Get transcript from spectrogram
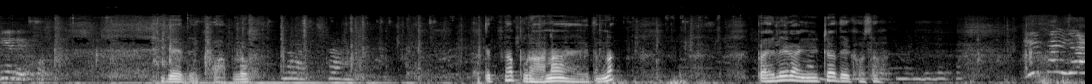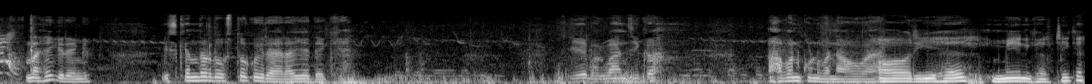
ये देखो। ये देखो आप लोग। कितना अच्छा कितना पुराना है एकदम ना पहले का ईटा देखो सब। नहीं गिरेंगे। इसके अंदर दोस्तों कोई रह रहा है ये देखिए। ये भगवान जी का हवन कुंड बना हुआ है। और ये है मेन घर ठीक है?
